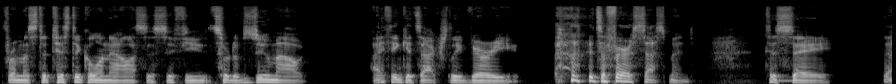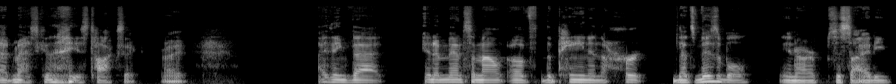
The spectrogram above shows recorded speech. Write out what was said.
from a statistical analysis, if you sort of zoom out, I think it's actually very, it's a fair assessment to mm-hmm. say that masculinity is toxic, right? I think that an immense amount of the pain and the hurt that's visible in our society,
